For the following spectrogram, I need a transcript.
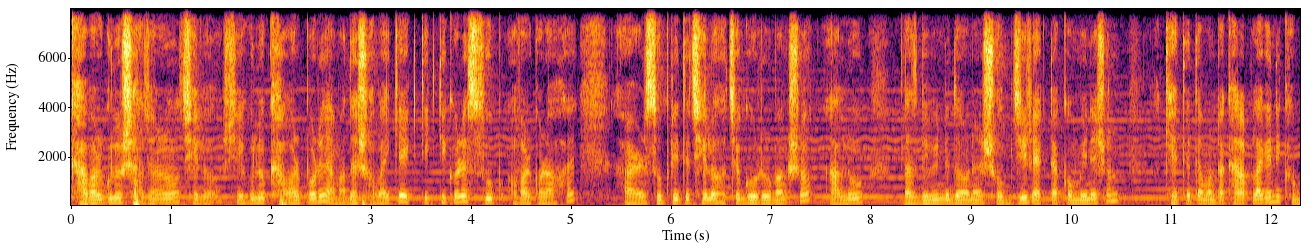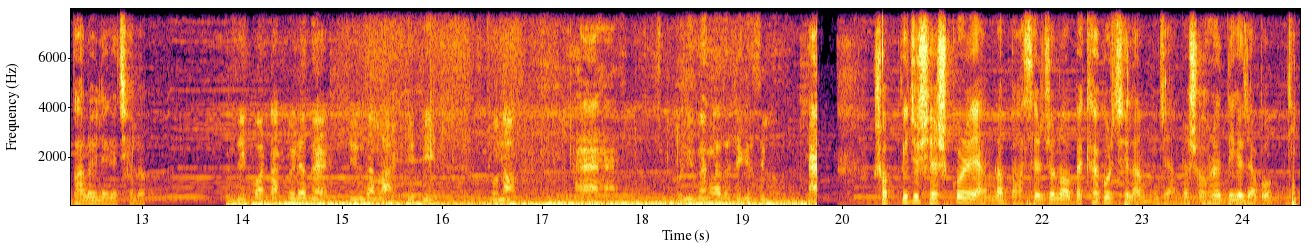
খাবারগুলো সাজানো ছিল সেগুলো খাওয়ার পরে আমাদের সবাইকে একটি একটি করে স্যুপ অফার করা হয়। আর স্যুপটিতে ছিল হচ্ছে গরুর মাংস আলু প্লাস বিভিন্ন ধরনের সবজির একটা কম্বিনেশন খেতে তেমনটা খারাপ লাগেনি খুব ভালোই লেগেছিল। যে কটা করে দেয়? তিনটা লাখ কেজি হ্যাঁ হ্যাঁ। উনি বাংলাদেশে গেছিল। সব কিছু শেষ করে আমরা বাসের জন্য অপেক্ষা করছিলাম যে আমরা শহরের দিকে যাব। ঠিক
